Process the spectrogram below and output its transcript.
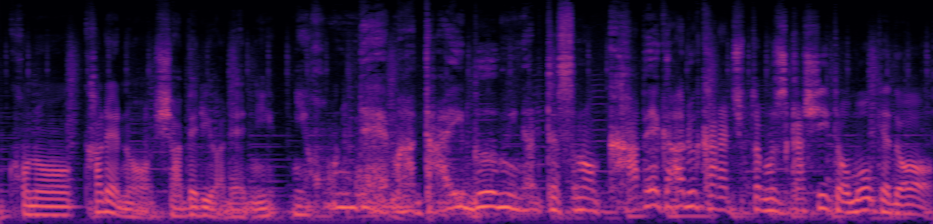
ん、この彼のしゃべりはね日本でまあ大ブームになってその壁があるからちょっと難しいと思うけど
